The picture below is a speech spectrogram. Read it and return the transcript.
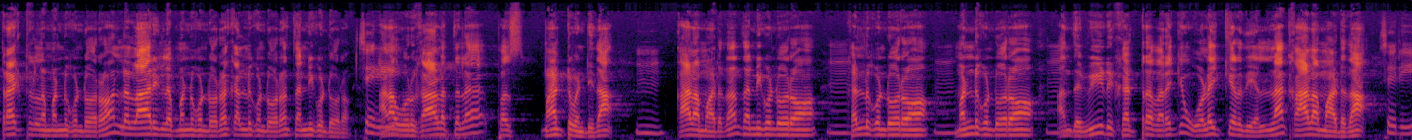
டிராக்டர்ல மண்ணு கொண்டு வரோம் இல்ல லாரியில மண்ணு கொண்டு வரோம் கல் கொண்டு வரோம் தண்ணி கொண்டு வரோம். சரி. ஆனா ஒரு காலத்துல பஸ் மாட்டு வண்டி தான். காளை மாடு தான் தண்ணி கொண்டு வரோம். கல் கொண்டு வரோம் மண்ணு கொண்டு வரோம். அந்த வீடு கட்டுற வரைக்கும் உழைக்கிறது எல்லாம் காளை மாடு தான். சரி.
